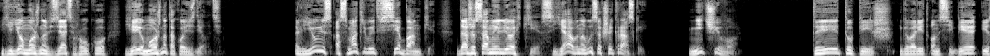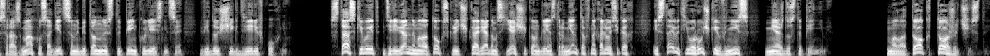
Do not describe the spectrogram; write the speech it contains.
Ее можно взять в руку, ею можно такое сделать. Льюис осматривает все банки, даже самые легкие, с явно высохшей краской. Ничего. «Ты тупишь», — говорит он себе и с размаху садится на бетонную ступеньку лестницы, ведущей к двери в кухню. Стаскивает деревянный молоток с крючка рядом с ящиком для инструментов на колесиках и ставит его ручкой вниз между ступенями. Молоток тоже чистый.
